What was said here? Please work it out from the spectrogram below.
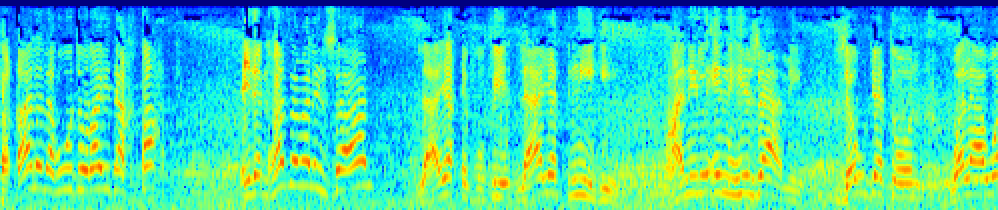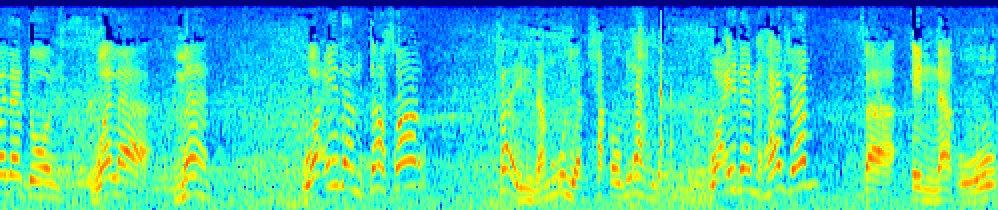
فقال له دريد أخطأت. إذا انهزم الإنسان لا يقف في لا يثنيه عن الانهزام زوجة ولا ولد ولا مال. وإذا انتصر فإنه يلحق بأهله. وإذا انهزم فإنه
